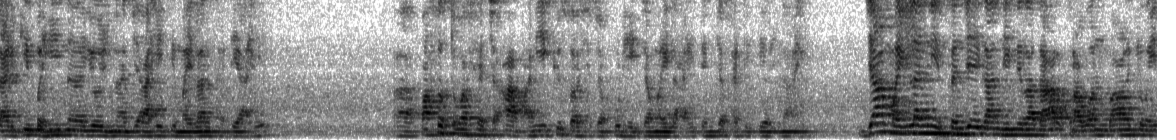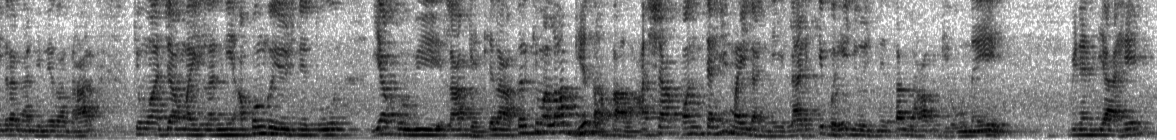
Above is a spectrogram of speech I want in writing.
लाडकी बहीण योजना जी आहे ती महिलांसाठी आहे. पासष्ट वर्षाच्या आत आणि एकवीस वर्षाच्या पुढे ज्या महिला आहेत त्यांच्यासाठी ती योजना आहे. ज्या महिलांनी संजय गांधी निराधार श्रावण बाळ किंवा इंदिरा गांधी निराधार किंवा ज्या महिलांनी अपंग योजनेतून यापूर्वी लाभ घेतलेला असेल किंवा लाभ घेत असाल अशा कोणत्याही महिलांनी लाडकी बहीण योजनेचा लाभ घेऊ नये. विनंती आहे.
